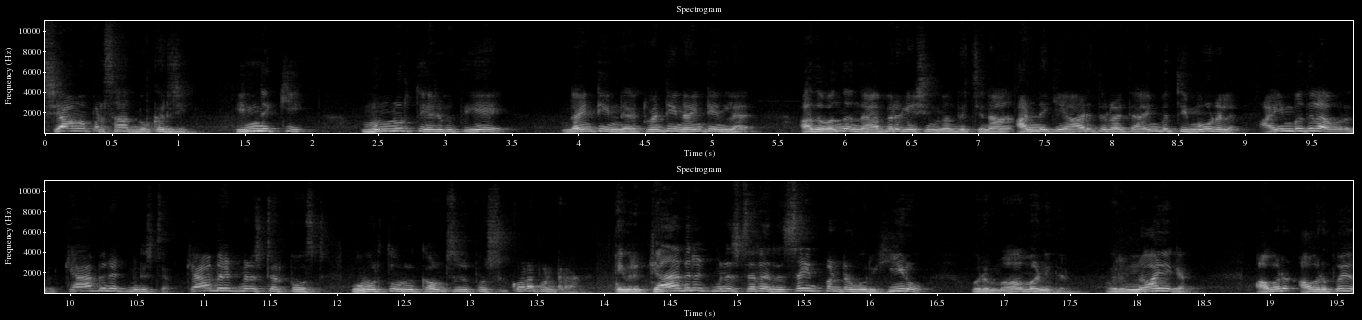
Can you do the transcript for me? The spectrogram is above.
சியாம பிரசாத் முகர்ஜி. இன்னைக்கு முந்நூற்றி எழுபத்தி ஏ நைன்டீன் டுவெண்ட்டி நைன்டீனில் அது வந்து அந்த அப்ரிகேஷன் வந்துச்சுன்னா அன்னைக்கு ஆயிரத்தி தொள்ளாயிரத்தி ஐம்பத்தி மூணில் ஐம்பதில் அவரது cabinet minister cabinet minister post ஒவ்வொருத்தரும் ஒரு கவுன்சிலர் போஸ்ட் கொலை பண்ணுறாங்க இவர் கேபினெட் மினிஸ்டரை ரிசைன் பண்ணுற ஒரு ஹீரோ ஒரு மாமனிதன் ஒரு நாயகன். அவர் அவர் போய்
